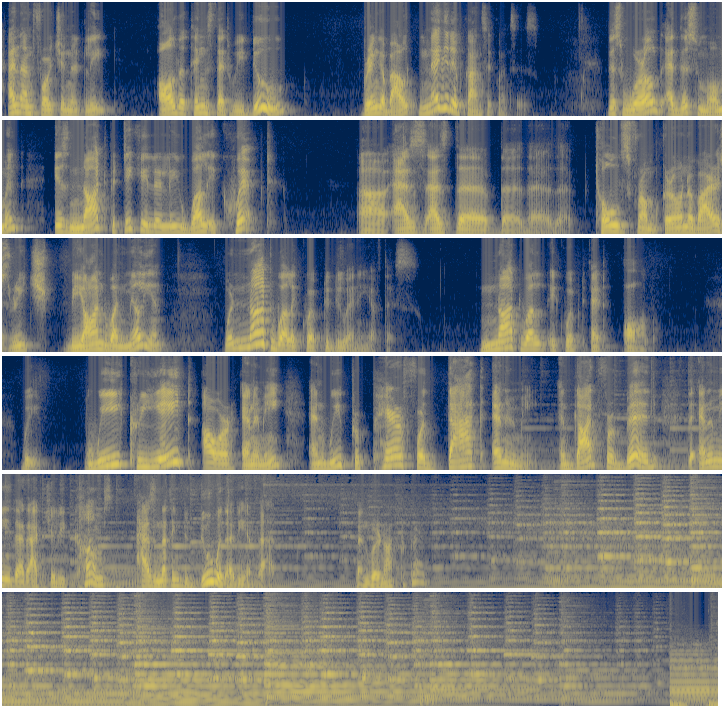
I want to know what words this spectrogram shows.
And unfortunately, all the things that we do bring about negative consequences. This world at this moment is not particularly well equipped uh, as, as the, the, the, the tolls from coronavirus reach beyond 1 million. We're not well equipped to do any of this. Not well equipped at all. We, we create our enemy and we prepare for that enemy and God forbid the enemy that actually comes has nothing to do with any of that. Then we're not prepared.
